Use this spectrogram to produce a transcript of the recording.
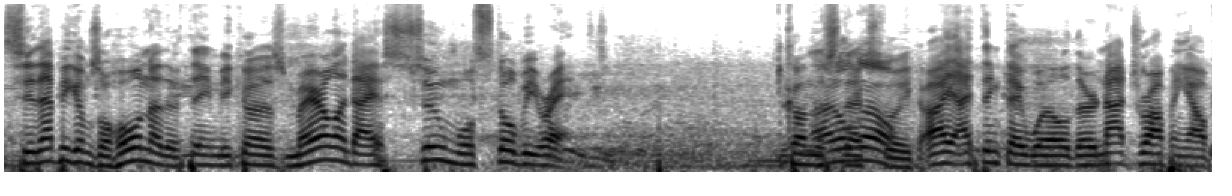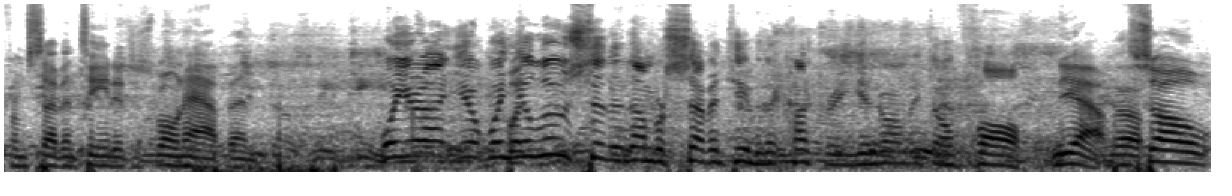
See, that becomes a whole nother thing because Maryland, I assume, will still be ranked come this I next know. week. I, I think they will. They're not dropping out from 17. It just won't happen. Well, you're not. You're, when But- you lose to the number 17 of the country, you normally don't fall. Yeah. Yeah. So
